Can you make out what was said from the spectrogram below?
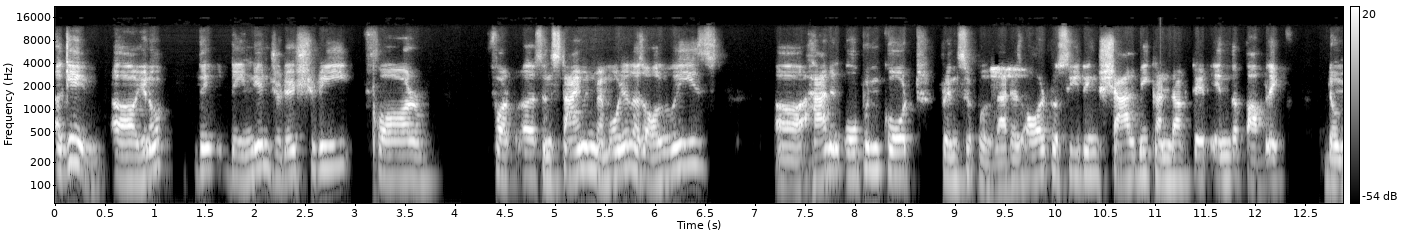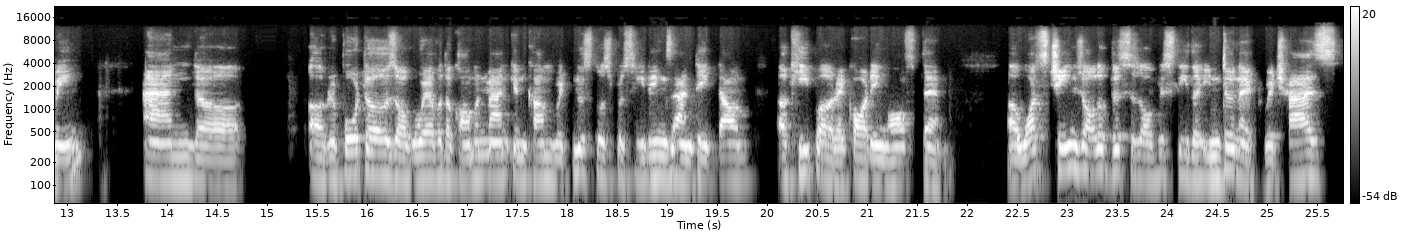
again, uh, you know, the, the Indian judiciary for for uh, since time immemorial has always uh, had an open court principle that is all proceedings shall be conducted in the public domain and uh, uh, reporters or whoever the common man can come witness those proceedings and take down a keep a recording of them. Uh, what's changed all of this is obviously the internet which has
